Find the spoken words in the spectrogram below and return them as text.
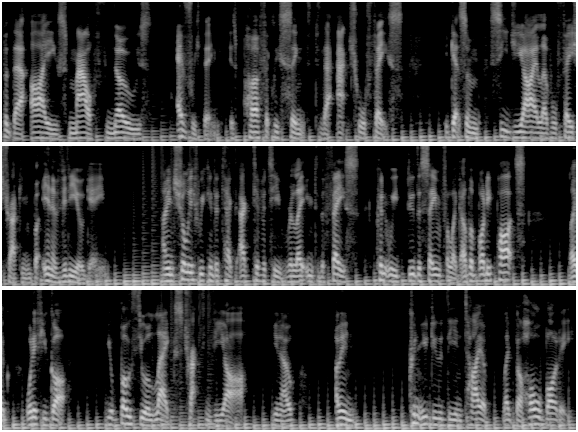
but their eyes, mouth, nose, everything is perfectly synced to their actual face. You get some CGI level face tracking, but in a video game. I mean, surely if we can detect activity relating to the face, couldn't we do the same for like other body parts? Like, what if you got your both your legs tracked in VR? You know, I mean, couldn't you do the entire like the whole body,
